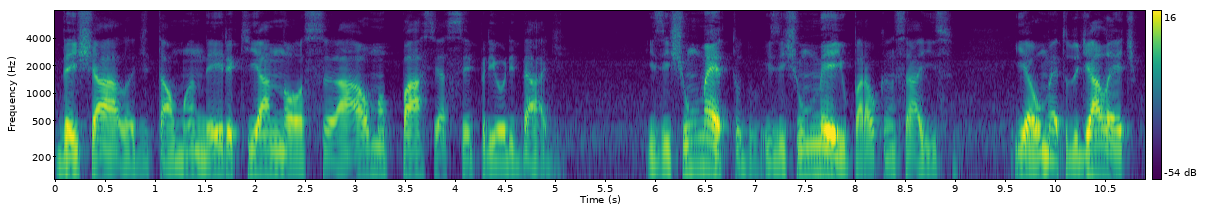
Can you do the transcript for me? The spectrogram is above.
deixá-la de tal maneira que a nossa alma passe a ser prioridade? Existe um método, existe um meio para alcançar isso, e é o método dialético,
